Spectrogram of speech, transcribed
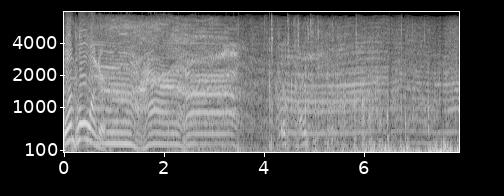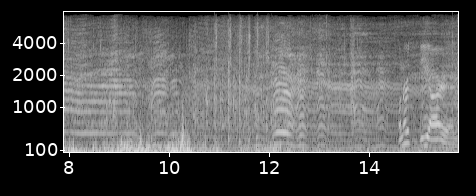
One pull wonder. That's fancy shit. Wonder what the DR is.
